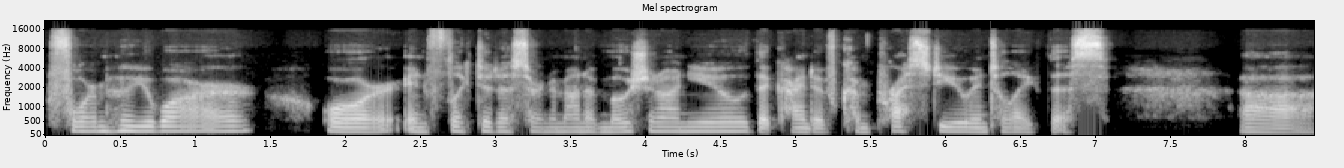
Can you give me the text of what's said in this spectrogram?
form who you are or inflicted a certain amount of motion on you that kind of compressed you into like this uh,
